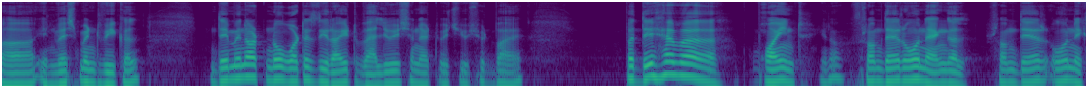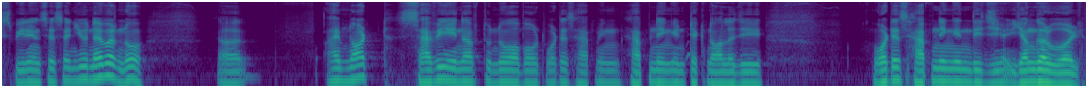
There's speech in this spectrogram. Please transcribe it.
uh, investment vehicle. They may not know what is the right valuation at which you should buy. But they have a point you know from their own angle from their own experiences and you never know. Uh, i'm not savvy enough to know about what is happening happening in technology what is happening in the younger world.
